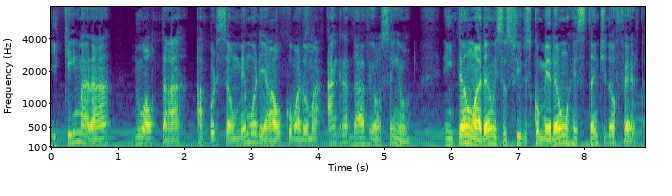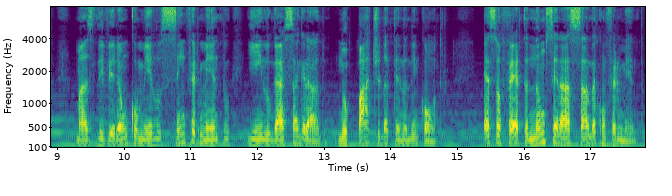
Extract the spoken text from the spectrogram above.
e queimará no altar a porção memorial como aroma agradável ao Senhor. Então Arão e seus filhos comerão o restante da oferta, mas deverão comê-lo sem fermento e em lugar sagrado, no pátio da tenda do encontro. Essa oferta não será assada com fermento.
